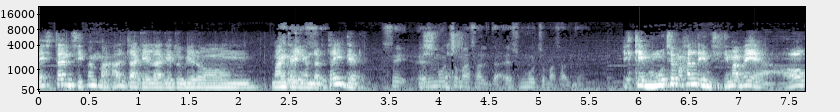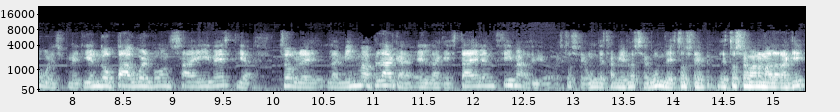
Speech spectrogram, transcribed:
esta encima es más alta que la que tuvieron Mankind y Undertaker. Sí, es mucho más alta, es mucho más alta. Es que es mucho más alta y encima ve a Owens metiendo Power Bombs ahí bestia sobre la misma placa en la que está él encima. Digo, esto se hunde, esta mierda se hunde, esto se, esto se van a matar aquí.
